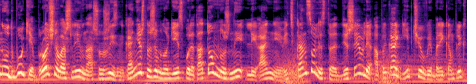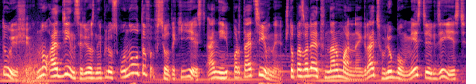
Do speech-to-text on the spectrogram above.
ноутбуки прочно вошли в нашу жизнь. Конечно же, многие спорят о том, нужны ли они, ведь консоли стоят дешевле, а ПК гибче в выборе комплектующих. Но один серьезный плюс у ноутов все-таки есть, они портативные, что позволяет нормально играть в любом месте, где есть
